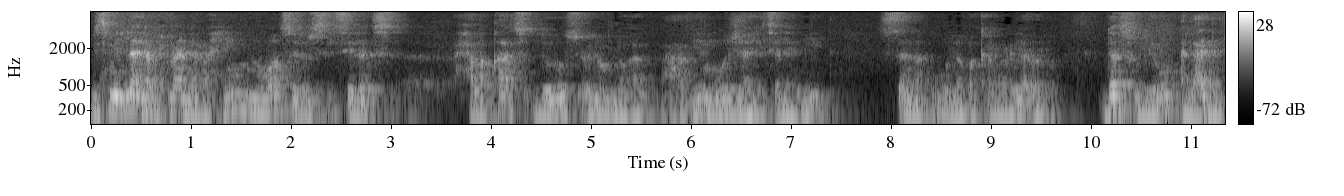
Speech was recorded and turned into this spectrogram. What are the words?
بسم الله الرحمن الرحيم. نواصل سلسلة حلقات دروس علوم اللغة العربية الموجهة لتلاميذ السنة الأولى بكالوريا علوم. درس اليوم العدد.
